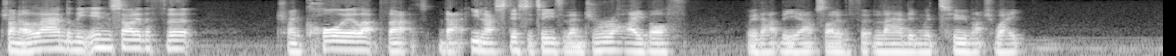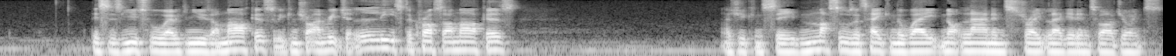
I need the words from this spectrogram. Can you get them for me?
Trying to land on the inside of the foot. Try and coil up that, that elasticity to then drive off without the outside of the foot landing with too much weight. This is useful where we can use our markers, so we can try and reach at least across our markers. As you can see, muscles are taking the weight, not landing straight-legged into our joints.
